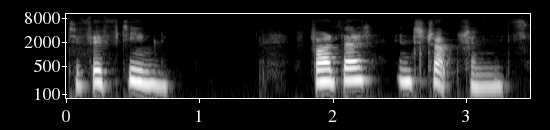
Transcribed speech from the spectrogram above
to 15. Further instructions.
